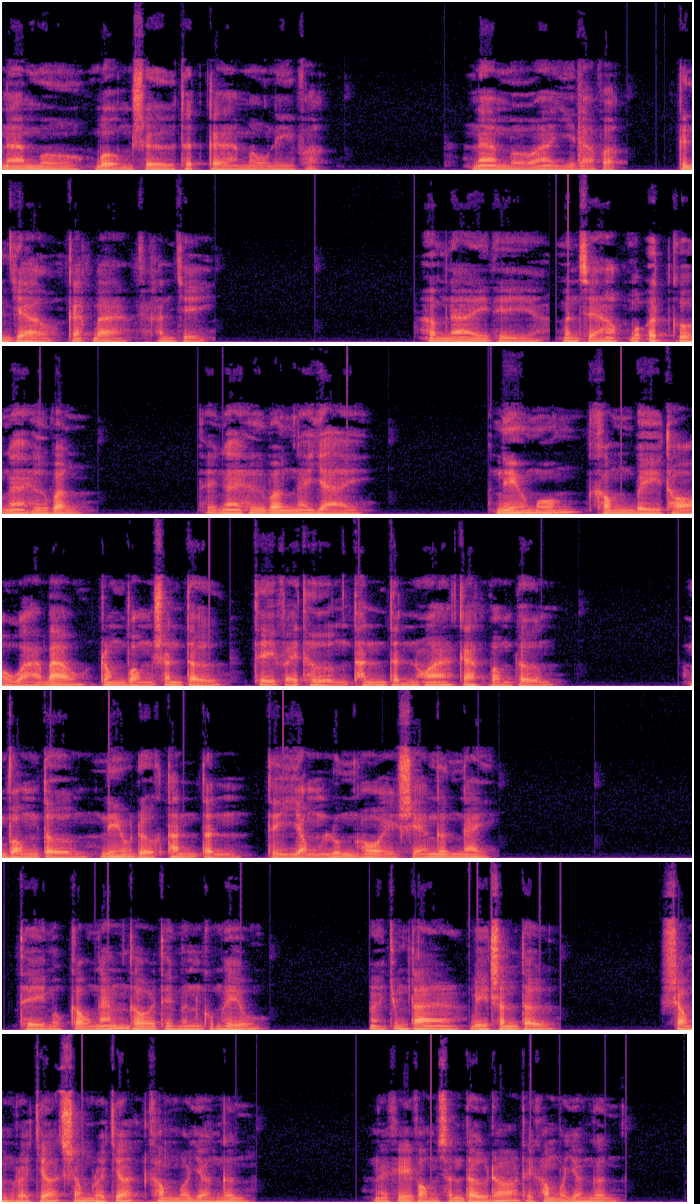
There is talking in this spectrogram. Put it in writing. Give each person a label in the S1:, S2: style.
S1: Nam mô Bổn sư Thích Ca Mâu Ni Phật. Nam mô A Di Đà Phật. Kính chào các bác, các anh chị. Hôm nay thì mình sẽ học một ít của ngài Hư Vân. Thì ngài Hư Vân ngài dạy nếu muốn không bị thọ quả báo trong vòng sanh tử thì phải thường thanh tịnh hóa các vọng tưởng vọng tưởng nếu được thanh tịnh thì dòng luân hồi sẽ ngưng ngay. Thì một câu ngắn thôi thì mình cũng hiểu. À, chúng ta bị sanh tử. Sống rồi chết sống rồi chết không bao giờ ngưng. À, khi vòng sanh tử đó thì không bao giờ ngưng.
